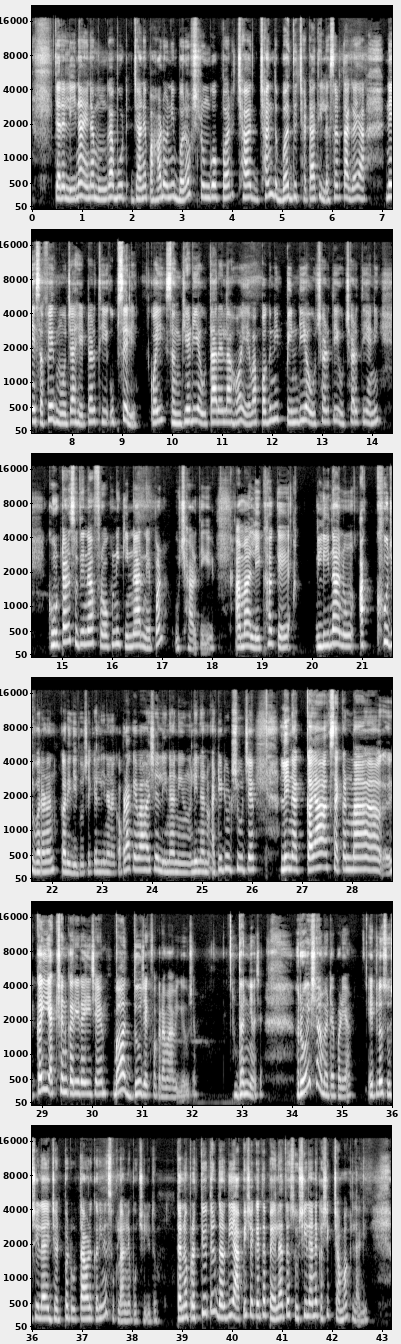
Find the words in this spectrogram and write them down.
જ્યારે લીના એના મૂંગા બૂટ, જાણે પહાડોની બરફ શૃંગો પર છદ છંદબદ્ધ છટાથી લસરતા ગયા ને સફેદ મોજા હેઠળથી ઉપસેલી. કોઈ સંઘેડીએ ઉતારેલા હોય એવા પગની પિંડીઓ ઉછળતી ઉછળતી એની ઘૂંટણ સુધીના ફ્રોકની કિનારને પણ ઉછાળતી ગઈ. આમાં લેખકે લીનાનું આખું જ વર્ણન કરી દીધું છે કે લીનાના કપડાં કેવા હશે લીનાની, લીનાનું એટીટ્યૂડ શું છે, લીના કયા સેકન્ડમાં કઈ એક્શન કરી રહી છે, બધું જ એક ફકરામાં આવી ગયું છે. ધન્ય છે. રોઈ શા માટે પડ્યા? એટલો સુશીલાએ ઝટપટ ઉતાવળ કરીને શુક્લાલને પૂછી લીધું. તેનો પ્રત્યુત્તર દર્દી આપી શકે તે પહેલાં તો સુશીલાને કશીક ચમક લાગી.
